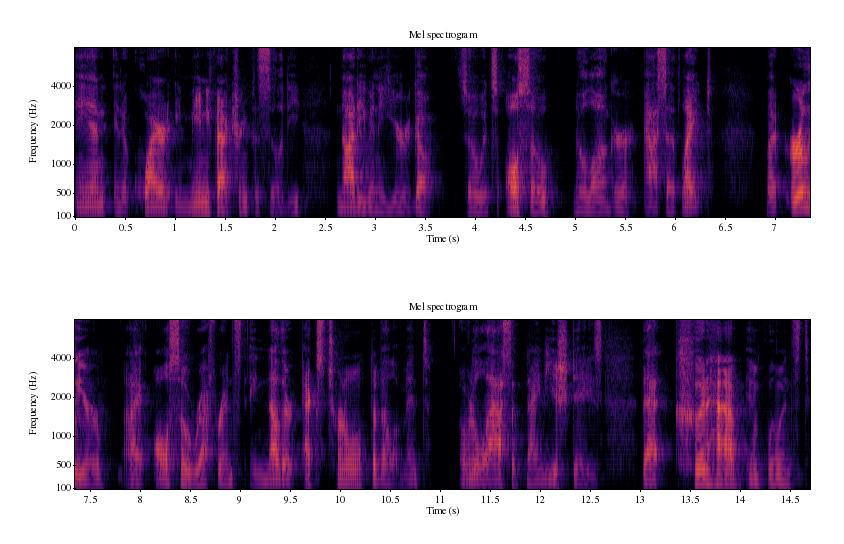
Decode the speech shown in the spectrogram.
and it acquired a manufacturing facility not even a year ago. So it's also no longer asset light. But earlier, I also referenced another external development over the last like 90 ish days that could have influenced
